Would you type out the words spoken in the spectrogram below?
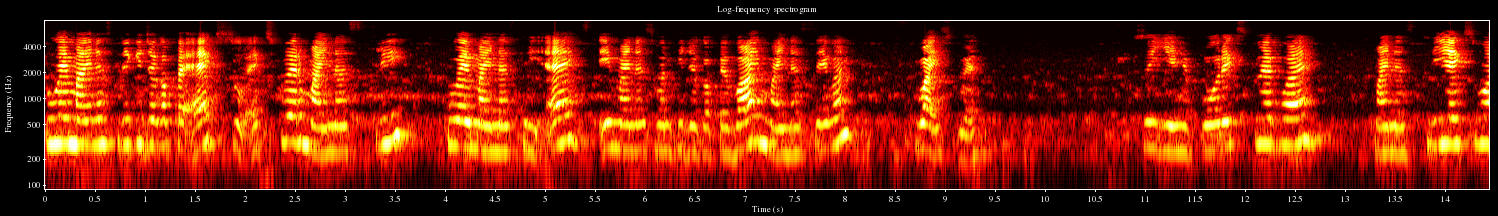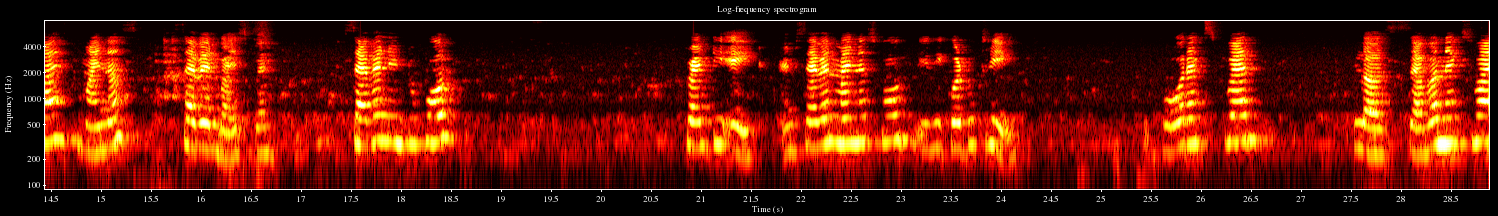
two A minus three की जगह पे X so X square minus three two A minus three X A minus one की जगह पे Y minus seven Y square so ये है four X square Y minus three X Y minus seven Y square seven into four 28 and 7 minus 4 is equal to 3. 4x square plus 7xy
